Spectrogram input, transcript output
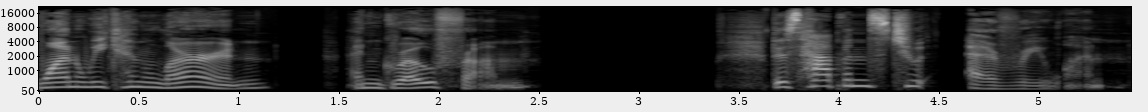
one we can learn and grow from. This happens to everyone.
